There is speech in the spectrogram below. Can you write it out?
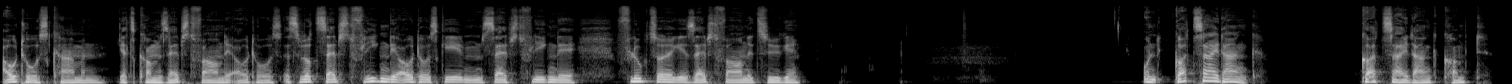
Autos kamen, jetzt kommen selbstfahrende Autos. Es wird selbstfliegende Autos geben, selbstfliegende Flugzeuge, selbstfahrende Züge. Und Gott sei Dank, Gott sei Dank kommt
